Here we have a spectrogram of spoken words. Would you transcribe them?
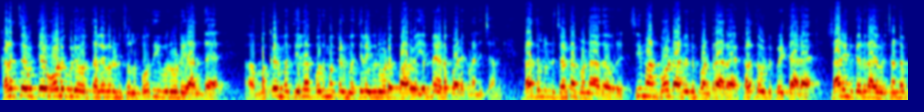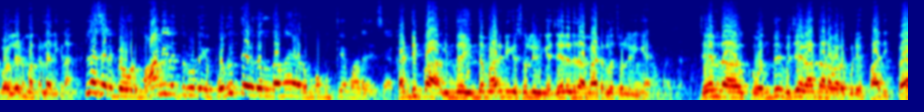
களத்தை விட்டே ஓடக்கூடிய ஒரு தலைவர்னு சொல்லும்போது இவருடைய அந்த மக்கள் மத்தியில பொதுமக்கள் மத்தியில இவரோட பார்வை என்ன எடப்பாடி பழனிசாமி களத்துல நின்று சண்டை பண்ணாதவர். சீமான் போல்டா நின்று பண்றாரு? களத்தை விட்டு போயிட்டாரு? ஸ்டாலினுக்கு எதிராக இவர் சண்டை போடலன்னு மக்கள் நினைக்கிறாங்க. இல்ல சார் இப்ப ஒரு மாநிலத்தினுடைய பொது தேர்தல் தானே ரொம்ப முக்கியமானது சார். கண்டிப்பா இந்த இந்த மாதிரி நீங்க சொல்லுவீங்க ஜெயலலிதா மேட்டர்ல சொல்லுவீங்க. ஜெயலலிதாவுக்கு வந்து விஜயகாந்தால வரக்கூடிய பாதிப்பை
